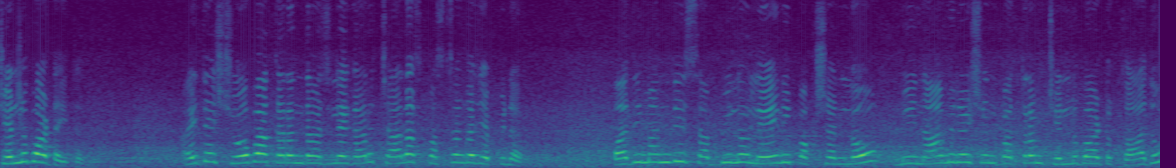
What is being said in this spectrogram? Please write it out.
చెల్లుబాటు అవుతుంది అయితే శోభా కరందాజ్లే గారు చాలా స్పష్టంగా చెప్పినారు. పది మంది సభ్యులు లేని పక్షంలో మీ నామినేషన్ పత్రం చెల్లుబాటు కాదు.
